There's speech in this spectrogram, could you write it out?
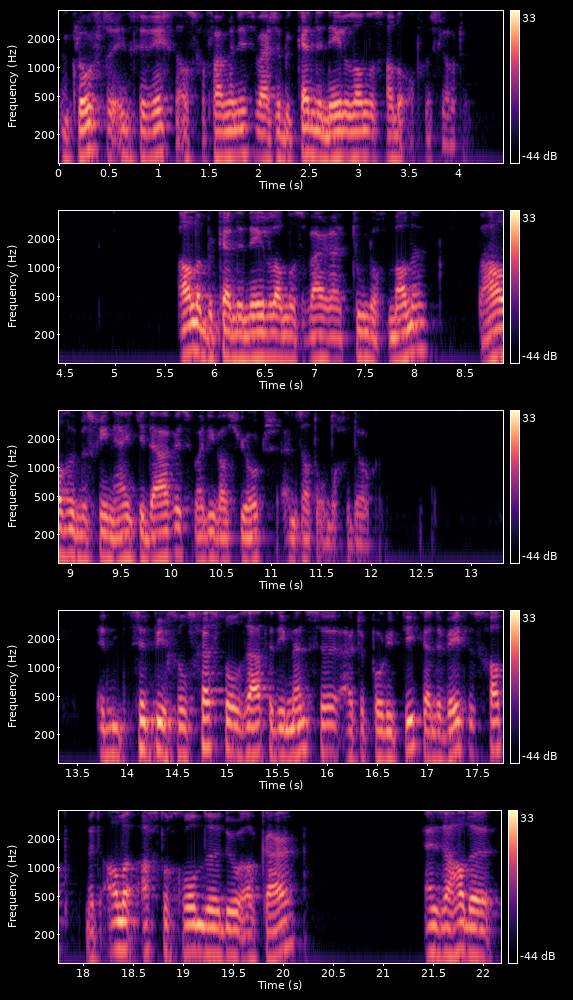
een klooster ingericht als gevangenis waar ze bekende Nederlanders hadden opgesloten. Alle bekende Nederlanders waren toen nog mannen, behalve misschien Heintje Davids, maar die was Joods en zat ondergedoken. In Sint-Michielsgestel zaten die mensen uit de politiek en de wetenschap met alle achtergronden door elkaar. En ze hadden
